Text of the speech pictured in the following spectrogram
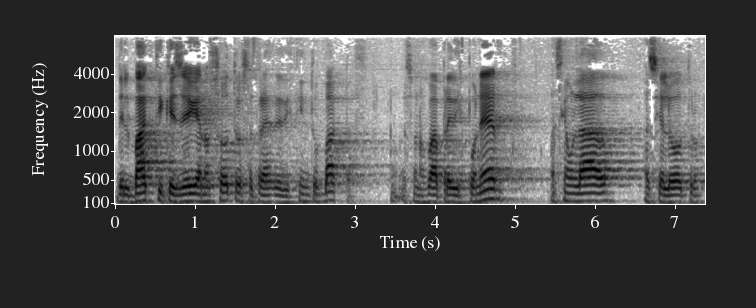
del bhakti que llegue a nosotros a través de distintos bhaktas. Eso nos va a predisponer hacia un lado, hacia el otro.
